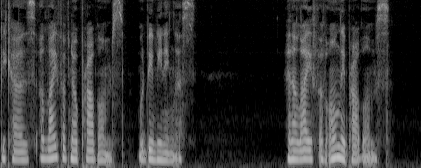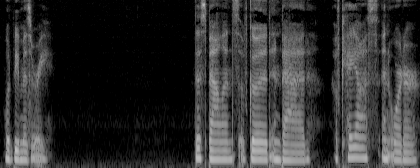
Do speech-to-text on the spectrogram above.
Because a life of no problems would be meaningless, and a life of only problems would be misery. This balance of good and bad, of chaos and order,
